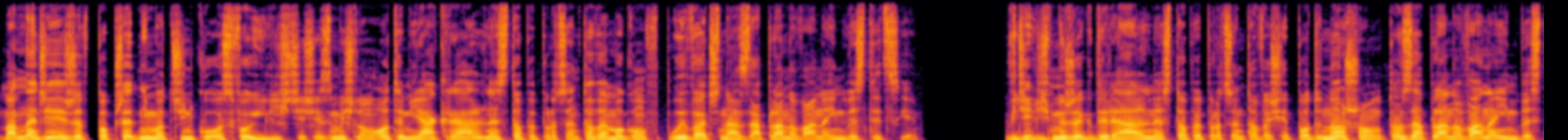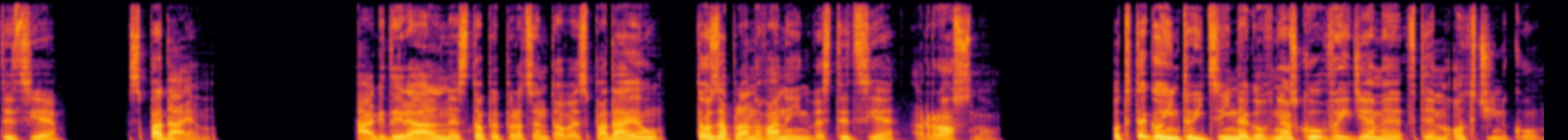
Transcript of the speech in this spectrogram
Mam nadzieję, że w poprzednim odcinku oswoiliście się z myślą o tym, jak realne stopy procentowe mogą wpływać na zaplanowane inwestycje. Widzieliśmy, że gdy realne stopy procentowe się podnoszą, to zaplanowane inwestycje spadają. A gdy realne stopy procentowe spadają, to zaplanowane inwestycje rosną. Od tego intuicyjnego wniosku wyjdziemy w tym odcinku.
